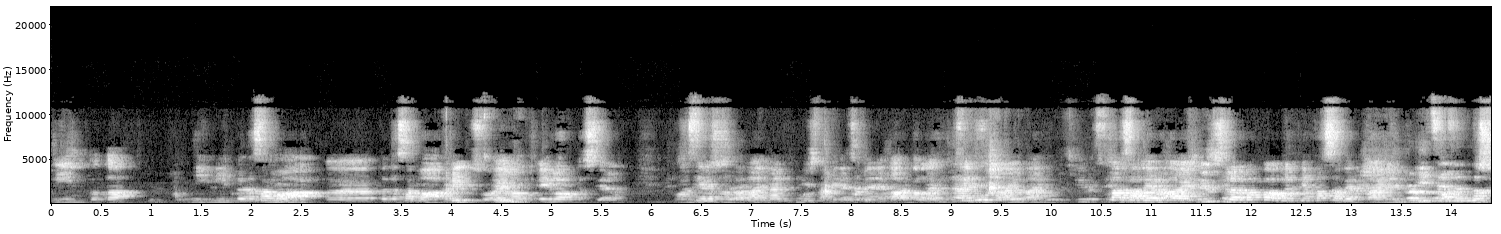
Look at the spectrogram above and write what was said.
niin, tota, niin, niin tätä samaa, ö, tätä samaa ripsua ei, ei lauta siellä. Vaan siellä sanotaan, tai mä en nyt muista miten se menee tarkalleen, mutta siinä puhutaan jotain tasavertainen, yksilön vapaudet ja tasavertainen riippuvuus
